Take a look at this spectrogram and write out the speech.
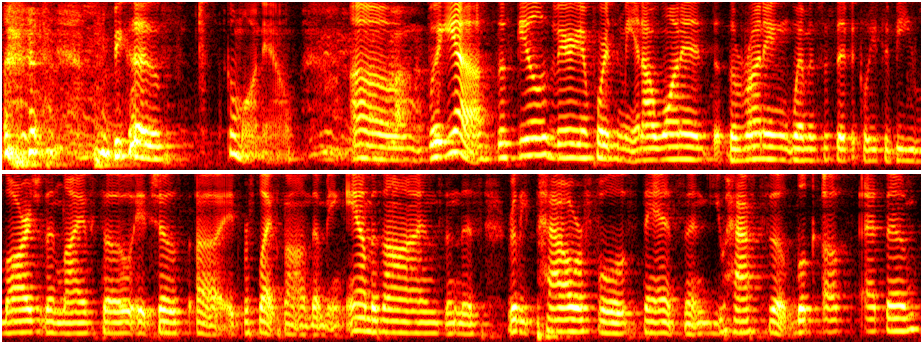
because, come on now. Um, but yeah, the skill is very important to me, and I wanted the running women specifically to be larger than life, so it shows, uh, it reflects on them being Amazons and this really powerful stance, and you have to look up at them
